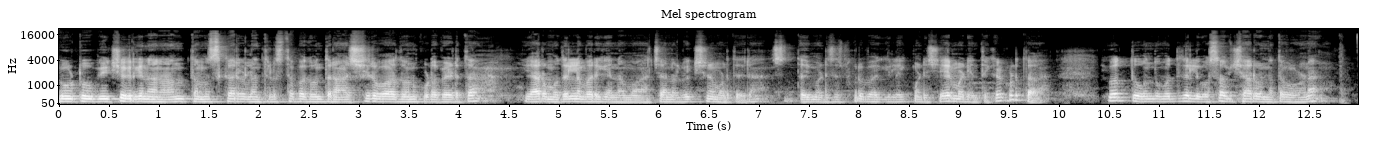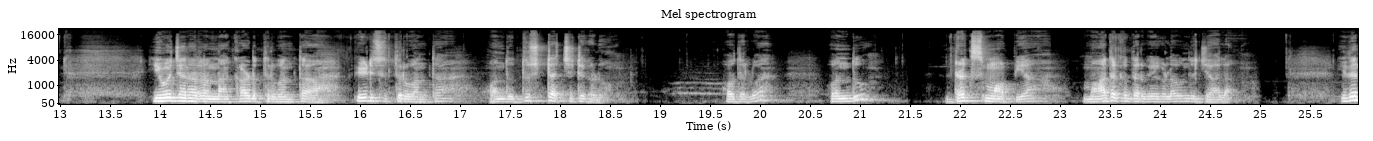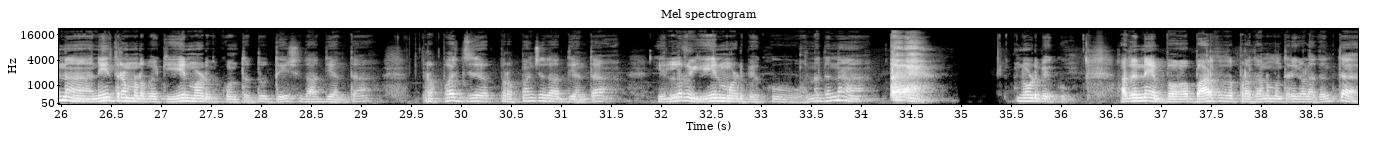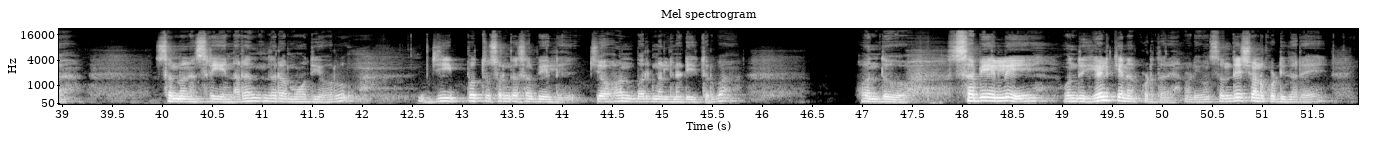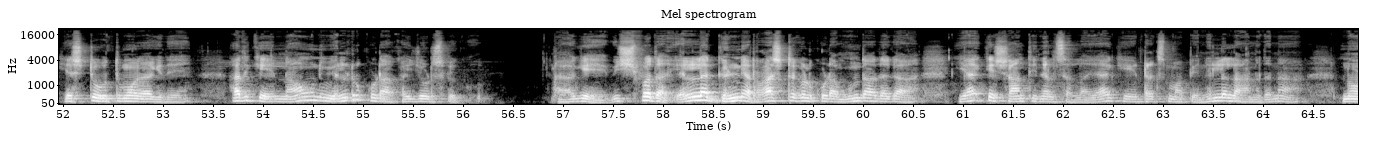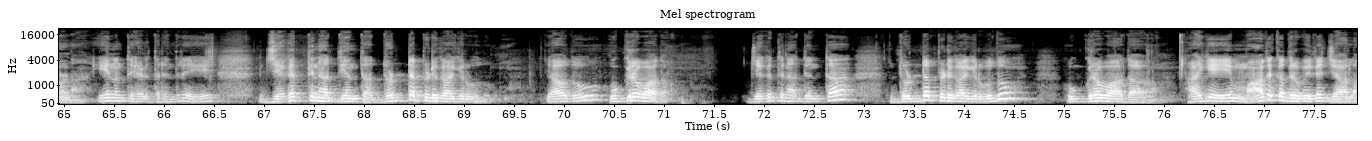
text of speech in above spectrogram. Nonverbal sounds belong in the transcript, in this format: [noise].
YouTube ವೀಕ್ಷಕರಿಗೆ ನಾನು ಅನಂತ ನಮಸ್ಕಾರಗಳನ್ನು ತಿಳಿಸ್ತಾ ಭಗವಂತನ ಆಶೀರ್ವಾದವನ್ನು ಕೂಡ ಬೇಡ್ತಾ, ಯಾರು ಮೊದಲನೇ ಬಾರಿಗೆ ನಮ್ಮ ಚಾನಲ್ ವೀಕ್ಷಣೆ ಮಾಡ್ತಾಯಿದ್ದೀರಾ ದಯಮಾಡಿ ಸಬ್ಸ್ಕ್ರೈಬ್ ಆಗಿ ಲೈಕ್ ಮಾಡಿ ಶೇರ್ ಮಾಡಿ ಅಂತ ಕೇಳ್ಕೊಡ್ತಾ ಇವತ್ತು ಒಂದು ಮಧ್ಯದಲ್ಲಿ ಹೊಸ ವಿಚಾರವನ್ನು ತಗೊಳ್ಳೋಣ. ಯುವಜನರನ್ನು ಕಾಡುತ್ತಿರುವಂಥ ಪೀಡಿಸುತ್ತಿರುವಂಥ ಒಂದು ದುಷ್ಟ ಚಿಟಗಳು. ಹೌದಲ್ವಾ? ಒಂದು ಡ್ರಗ್ಸ್ ಮಾಫಿಯಾ ಮಾದಕ ದ್ರವ್ಯಗಳ ಒಂದು ಜಾಲ. ಇದನ್ನು ನಿಯಂತ್ರಣ ಮಾಡಬೇಕು, ಏನು ಮಾಡಬೇಕು ಅಂತದ್ದು ದೇಶದಾದ್ಯಂತ, ಪ್ರಪಂಚ, ಪ್ರಪಂಚದಾದ್ಯಂತ ಎಲ್ಲರೂ ಏನು ಮಾಡಬೇಕು ಅನ್ನೋದನ್ನು [clears throat] ನೋಡಬೇಕು. ಅದನ್ನೇ ಭಾರತದ ಪ್ರಧಾನಮಂತ್ರಿಗಳಾದಂಥ ಸನ್ಮಾನ್ಯ ಶ್ರೀ ನರೇಂದ್ರ ಮೋದಿಯವರು ಜಿ ಇಪ್ಪತ್ತು ಶೃಂಗಸಭೆಯಲ್ಲಿ, ಜೋಹಾನ್ಬರ್ಗ್ನಲ್ಲಿ ನಡೆಯುತ್ತಿರುವ ಒಂದು ಸಭೆಯಲ್ಲಿ ಒಂದು ಹೇಳಿಕೆಯನ್ನು ಕೊಡ್ತಾರೆ. ನೋಡಿ, ಒಂದು ಸಂದೇಶವನ್ನು ಕೊಟ್ಟಿದ್ದಾರೆ. ಎಷ್ಟು ಉತ್ತಮವಾಗಿದೆ. ಅದಕ್ಕೆ ನಾವು ನೀವೆಲ್ಲರೂ ಕೂಡ ಕೈ ಜೋಡಿಸ್ಬೇಕು. ಹಾಗೆ ವಿಶ್ವದ ಎಲ್ಲ ಗಣ್ಯ ರಾಷ್ಟ್ರಗಳು ಕೂಡ ಮುಂದಾದಾಗ ಯಾಕೆ ಶಾಂತಿ ನೆಲೆಸಲ್ಲ, ಯಾಕೆ ಡ್ರಗ್ಸ್ ಮಾಫಿಯಾ ನಿಲ್ಲಲ್ಲ ಅನ್ನೋದನ್ನು ನೋಡೋಣ. ಏನಂತ ಹೇಳ್ತಾರೆ ಅಂದರೆ ಜಗತ್ತಿನಾದ್ಯಂತ ದೊಡ್ಡ ಪಿಡುಗಾಗಿರುವುದು ಯಾವುದು? ಉಗ್ರವಾದ. ಜಗತ್ತಿನಾದ್ಯಂತ ದೊಡ್ಡ ಪಿಡುಗಾಗಿರುವುದು ಉಗ್ರವಾದ. ಹಾಗೆಯೇ ಮಾದಕ ದ್ರವ್ಯದ ಜಾಲ.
